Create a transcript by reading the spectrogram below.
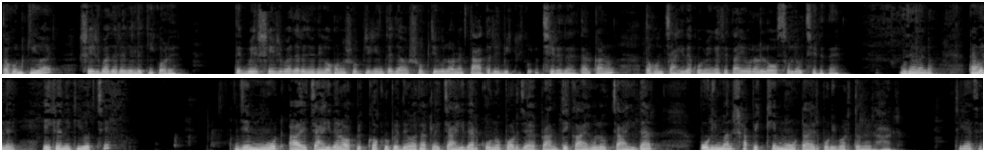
তখন কি হয়? শেষ বাজারে গেলে কি করে? দেখবে শেষ বাজারে যদি কখনো সবজি কিনতে যাও, সবজিগুলো অনেক তাড়াতাড়ি বিক্রি ছেড়ে দেয়। তার কারণ তখন চাহিদা কমে গেছে, তাই ওরা লস হলেও ছেড়ে দেয়। বোঝা গেল? তাহলে এইখানে কি হচ্ছে? যে মোট আয় চাহিদার অপেক্ষক রূপে দেওয়া থাকলে চাহিদার কোনো পর্যায়ে প্রান্তিক আয় হলো চাহিদার পরিমাণ সাপেক্ষে মোট আয়ের পরিবর্তনের হার। ঠিক আছে?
